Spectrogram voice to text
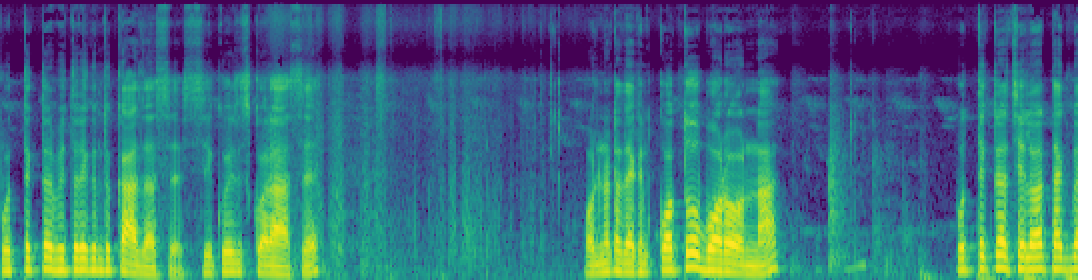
প্রত্যেকটার ভিতরে কিন্তু কাজ আছে সিকোয়েন্স করা আছে। ওড়নাটা দেখেন, কত বড় ওড়না প্রত্যেকটার ছেলোয়ার থাকবে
